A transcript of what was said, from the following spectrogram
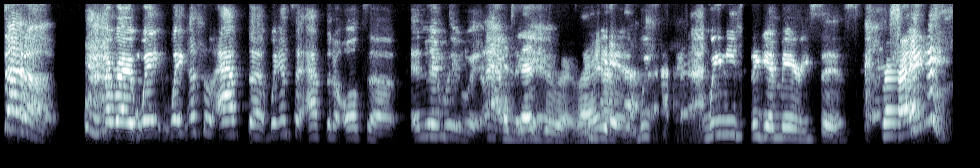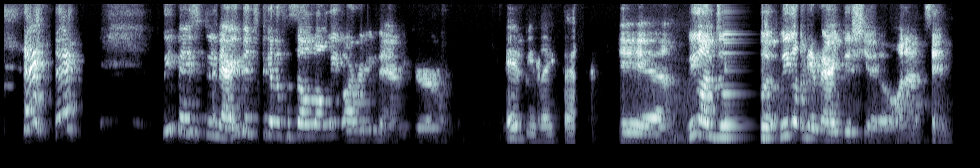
setup. All right, wait, wait until after, wait until after the altar, and then do it. And then do it, right? Yeah, we, we need to get married, sis. Right? we basically married. We've been together for so long. We already married, girl. It'd be like that. Yeah, we gonna do. We gonna get married this year though, on our tenth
